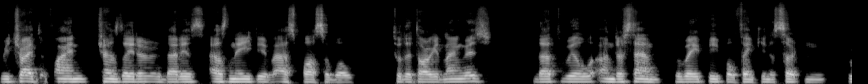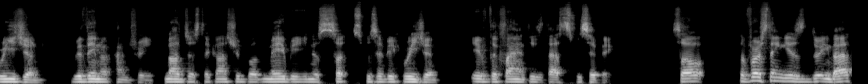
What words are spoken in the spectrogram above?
We try to find translator that is as native as possible to the target language that will understand the way people think in a certain region within a country, not just a country, but maybe in a specific region if the client is that specific. So the first thing is doing that,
